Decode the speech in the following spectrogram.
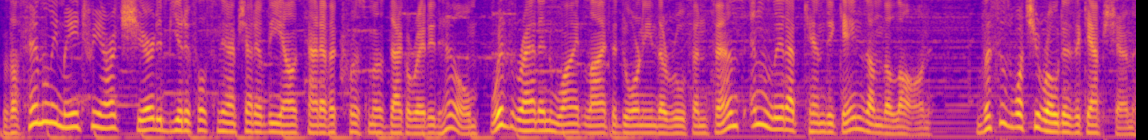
The family matriarch shared a beautiful snapshot of the outside of a Christmas-decorated home, with red and white lights adorning the roof and fence and lit-up candy canes on the lawn. This is what she wrote as a caption.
